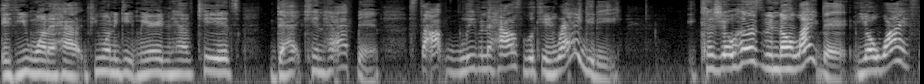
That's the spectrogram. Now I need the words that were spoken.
if you want to have if you want to get married and have kids that can happen stop leaving the house looking raggedy because your husband don't like that. Your wife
